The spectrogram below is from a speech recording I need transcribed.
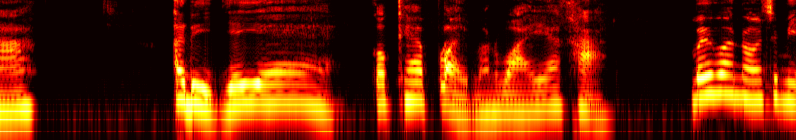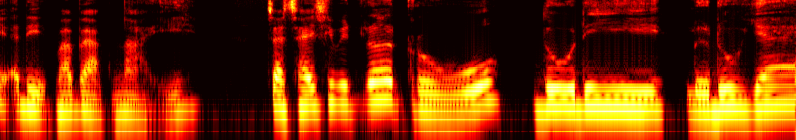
นะ อดีตแย่ๆก็แค่ปล่อยมันไว้อะค่ะ ไม่ว่าน้องจะมีอดีตมาแบบไหน จะใช้ชีวิตเลิศหรูดูดีหรือดูแย่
